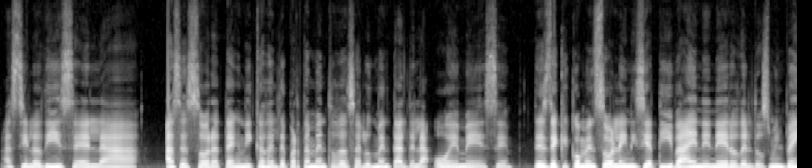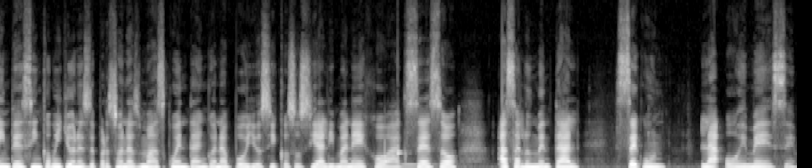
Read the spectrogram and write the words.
Así lo dice la asesora técnica del Departamento de Salud Mental de la OMS. Desde que comenzó la iniciativa en enero del 2020, 5 millones de personas más cuentan con apoyo psicosocial y manejo a acceso a salud mental, según la OMS.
